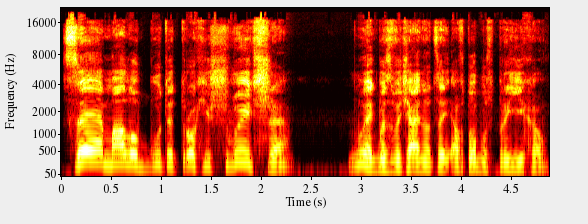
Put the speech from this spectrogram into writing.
це мало б бути трохи швидше. Ну, якби, звичайно, цей автобус приїхав.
